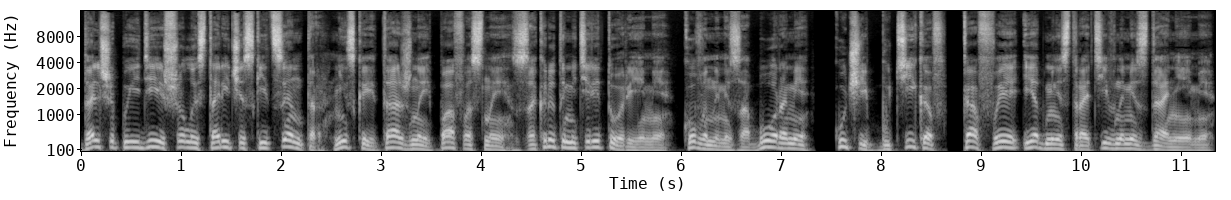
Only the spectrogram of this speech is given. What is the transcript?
Дальше, по идее, шел исторический центр, низкоэтажный, пафосный, с закрытыми территориями, коваными заборами, кучей бутиков, кафе и административными зданиями,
